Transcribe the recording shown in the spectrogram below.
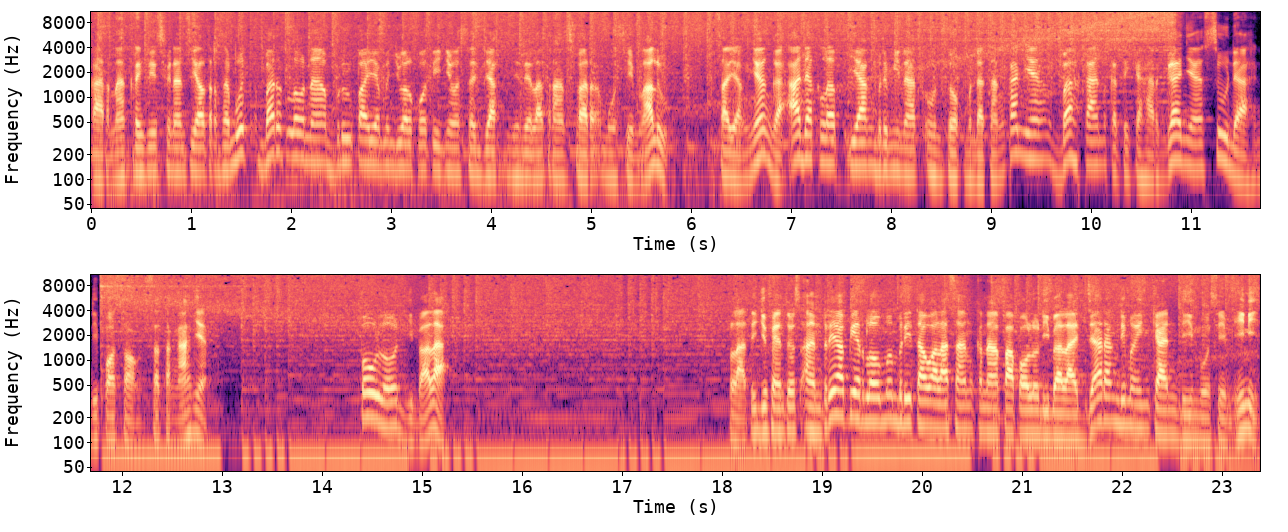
Karena krisis finansial tersebut, Barcelona berupaya menjual Coutinho sejak jendela transfer musim lalu. Sayangnya nggak ada klub yang berminat untuk mendatangkannya, bahkan ketika harganya sudah dipotong setengahnya. Paulo Dybala Pelatih Juventus Andrea Pirlo memberitahu alasan kenapa Paulo Dybala jarang dimainkan di musim ini.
